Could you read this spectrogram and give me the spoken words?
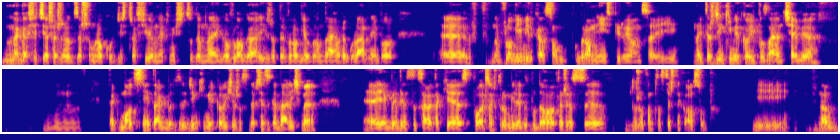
mega się cieszę, że w zeszłym roku gdzieś trafiłem jakimś cudem na jego vloga i że te vlogi oglądałem regularnie, bo no, vlogi Mirka są ogromnie inspirujące i no i też dzięki Mirkowi poznałem ciebie mm, tak mocniej, tak, bo dzięki Mirkowi się już ostatecznie zgadaliśmy E, jakby więc to całe takie społeczność, którą Mirek zbudował, też jest e, dużo fantastycznych osób. I no,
